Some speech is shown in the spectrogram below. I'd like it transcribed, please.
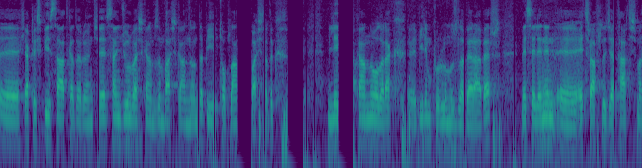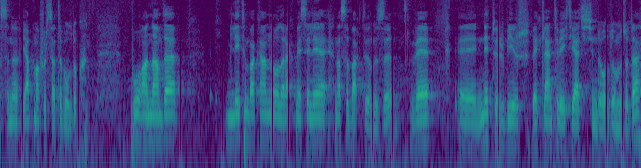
e, yaklaşık bir saat kadar önce Sayın Cumhurbaşkanımızın başkanlığında bir toplantı başladık. Milli Bakanlığı olarak e, bilim kurulumuzla beraber meselenin e, etraflıca tartışmasını yapma fırsatı bulduk. Bu anlamda Milli Eğitim Bakanlığı olarak meseleye nasıl baktığımızı ve e, ne tür bir beklenti ve ihtiyaç içinde olduğumuzu da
